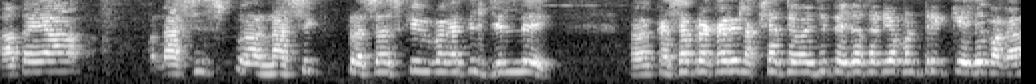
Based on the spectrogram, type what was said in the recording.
आता या नाशिक नाशिक प्रशासकीय विभागातील जिल्हे कशा प्रकारे लक्षात ठेवायचे त्याच्यासाठी आपण ट्रिक केले बघा.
